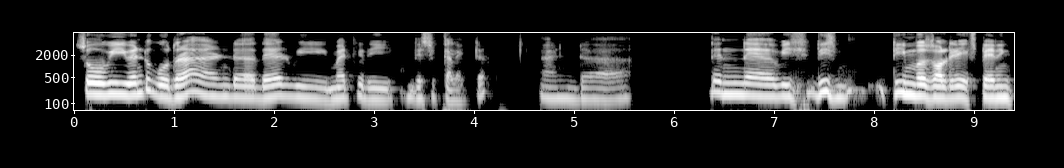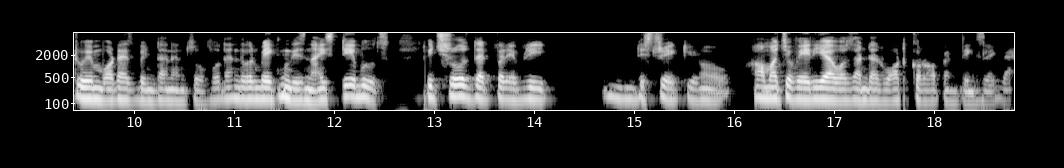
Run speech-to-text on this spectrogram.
So we went to Godhra and uh, there we met with the district collector and uh, then uh, we this team was already explaining to him what has been done and so forth and they were making these nice tables which shows that for every district you know how much of area was under what crop and things like that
